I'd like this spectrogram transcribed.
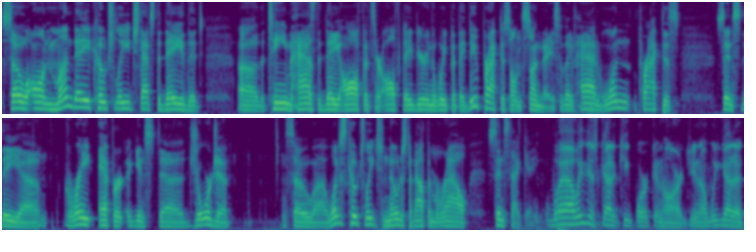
So on Monday, Coach Leach, that's the day that uh, the team has the day off. It's their off day during the week, but they do practice on Sunday. So they've had one practice since the uh, great effort against uh, Georgia. So, uh, what has Coach Leach noticed about the morale since that game? Well, we just got to keep working hard. You know, we got to.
